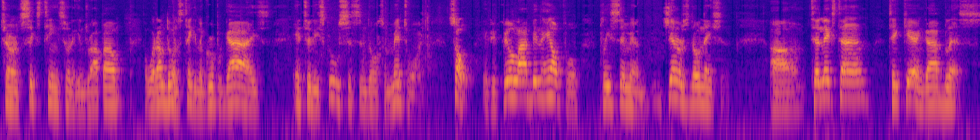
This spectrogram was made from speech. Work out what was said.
turn 16 so they can drop out. And what I'm doing is taking a group of guys into these school systems doing some mentoring. So if you feel I've been helpful, please send me a generous donation. Um, till next time, take care and God bless.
